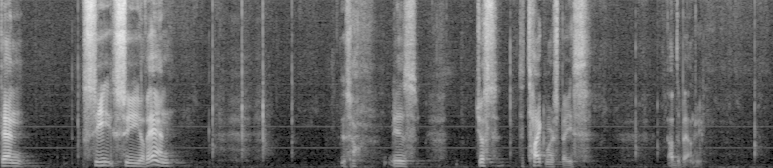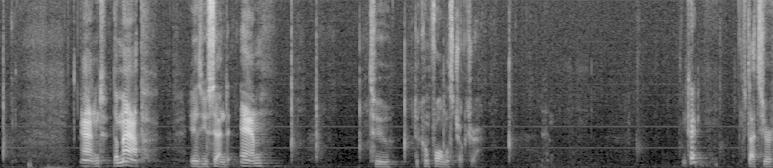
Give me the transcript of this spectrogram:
then C, C of n is, is just the Teichmüller space of the boundary. And the map is you send M to the conformal structure. Okay? So that's your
